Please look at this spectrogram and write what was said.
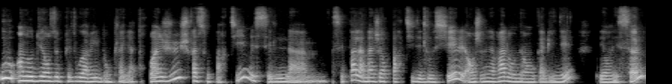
ou en audience de plaidoirie. Donc là, il y a trois juges face aux parties, mais ce n'est pas la majeure partie des dossiers. En général, on est en cabinet et on est seul.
